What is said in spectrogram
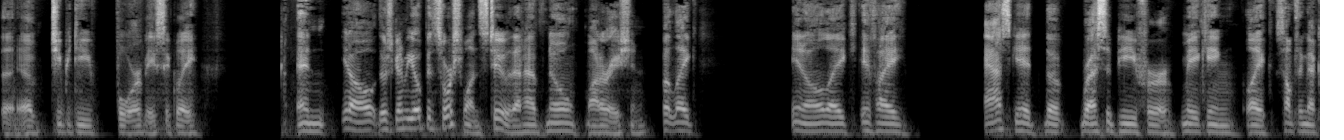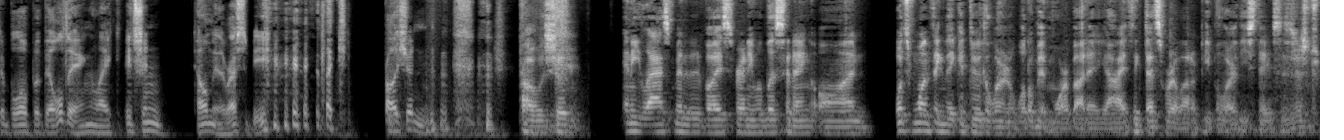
the uh, GPT four basically. And you know, there's going to be open source ones too that have no moderation. But like, you know, like if I ask it the recipe for making like something that could blow up a building, like it shouldn't tell me the recipe. like probably shouldn't. probably shouldn't. Any last minute advice for anyone listening on what's one thing they could do to learn a little bit more about AI? I think that's where a lot of people are these days is just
